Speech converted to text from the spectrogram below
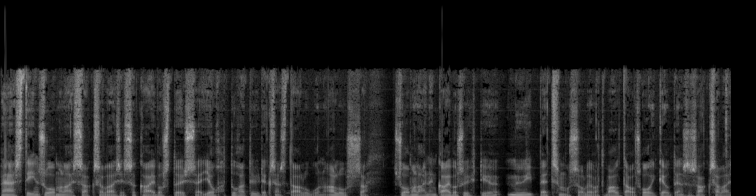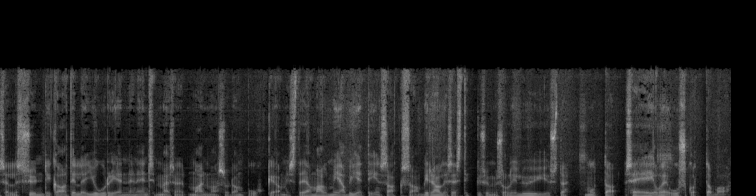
päästiin suomalais-saksalaisissa kaivostöissä jo 1900-luvun alussa – Suomalainen kaivosyhtiö myi Petsamossa olevat valtausoikeutensa saksalaiselle syndikaatille juuri ennen ensimmäisen maailmansodan puhkeamista ja Malmia vietiin Saksaan. Virallisesti kysymys oli lyijystä, mutta se ei ole uskottavaa.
